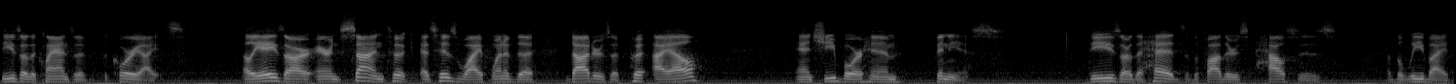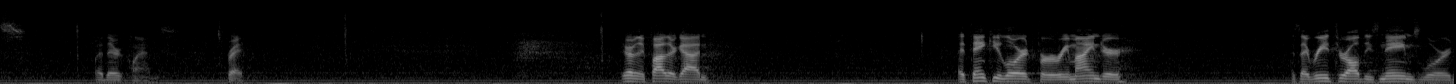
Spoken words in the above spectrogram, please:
These are the clans of the Korahites. Eleazar, Aaron's son, took as his wife one of the daughters of Putiel, and she bore him Phinehas. These are the heads of the fathers' houses of the Levites by their clans. Let's pray. Dear Heavenly Father, God, I thank you, Lord, for a reminder as I read through all these names, Lord,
